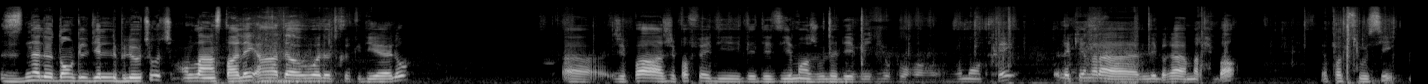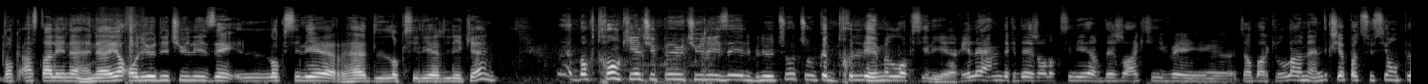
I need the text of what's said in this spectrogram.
زدنا لو دونغل ديال البلوتوث اون لا انستالي هذا هو لو تروك ديالو جي با جي با في دي دي, دي زيماج ولا دي فيديو بور فو مونطري ولكن راه اللي بغاه مرحبا يا با سوسي دونك انستالينا هنايا او ليو ديتيليزي لوكسيليير هاد لوكسيليير اللي كان دونك ترونكيل tu peux utiliser البلوتوث وكتدخل ليه من لوكسيليير الا عندك ديجا لوكسيليير ديجا اكتيفي تبارك الله ما عندكش يا با سوسي اون بو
